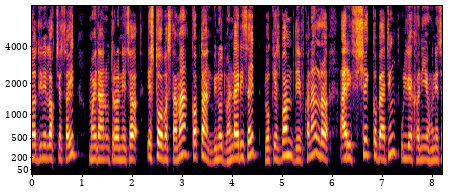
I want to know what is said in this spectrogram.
नदिने लक्ष्य सहित मैदान उत्रनेछ यस्तो अवस्थामा कप्तान विनोद भण्डारी सहित लोकेश बम देव खनाल र आरिफ शेखको ब्याटिङ उल्लेखनीय हुनेछ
